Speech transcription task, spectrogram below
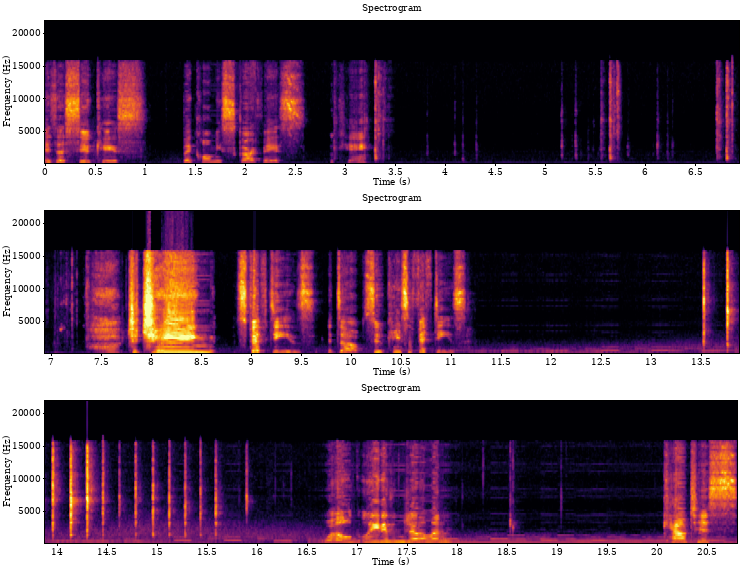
It's a suitcase. They call me Scarface. Okay. Cha-ching! It's 50s. It's a suitcase of 50s. Well, ladies and gentlemen, Countess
